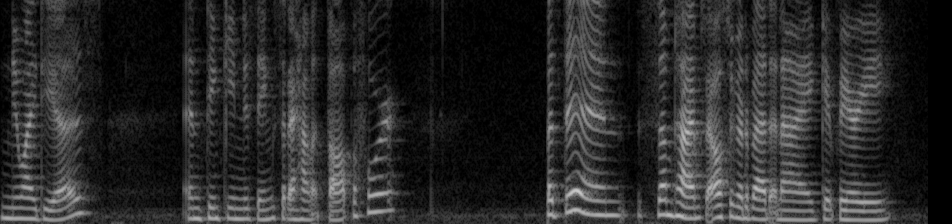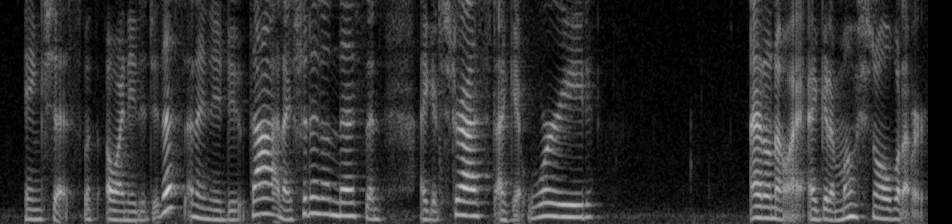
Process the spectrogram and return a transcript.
new ideas and thinking new things that I haven't thought before. But then sometimes I also go to bed and I get very anxious with, oh, I need to do this and I need to do that and I should have done this. And I get stressed, I get worried. I don't know, I, I get emotional, whatever.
